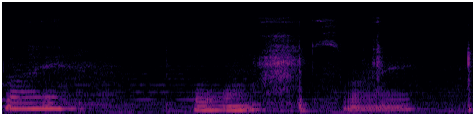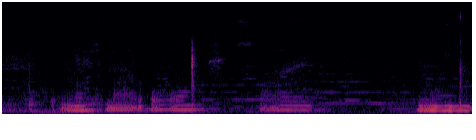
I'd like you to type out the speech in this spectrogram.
2. Orange 2. Nochmal Orange 2. Niemand.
